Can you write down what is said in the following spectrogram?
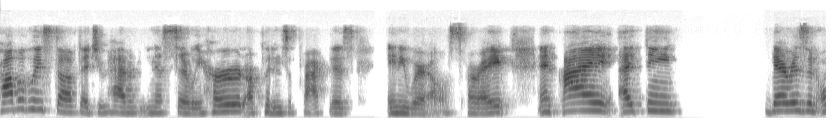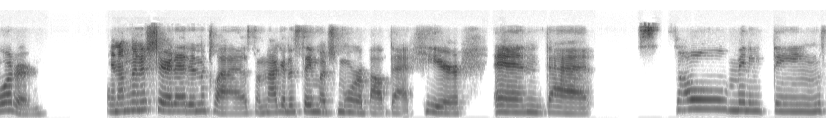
probably stuff that you haven't necessarily heard or put into practice anywhere else all right? And i i think there is an order and i'm going to share that in the class. I'm not going to say much more about that here and that so many things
